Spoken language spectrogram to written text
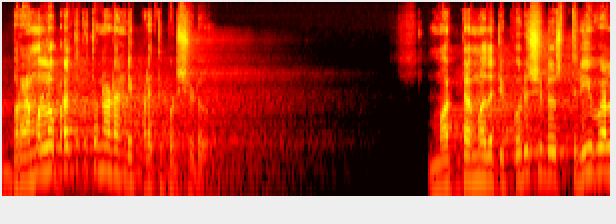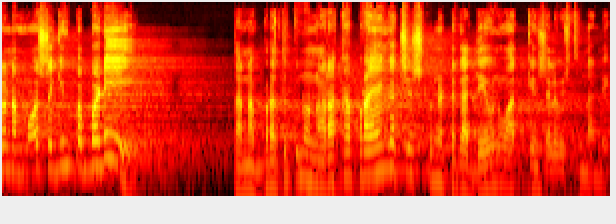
భ్రమలో బ్రతుకుతున్నాడండి ప్రతి పురుషుడు. మొట్టమొదటి పురుషుడు స్త్రీ వలన మోసగింపబడి తన బ్రతుకును నరకప్రాయంగా చేసుకున్నట్టుగా దేవుని వాక్యం సెలవిస్తుందండి.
